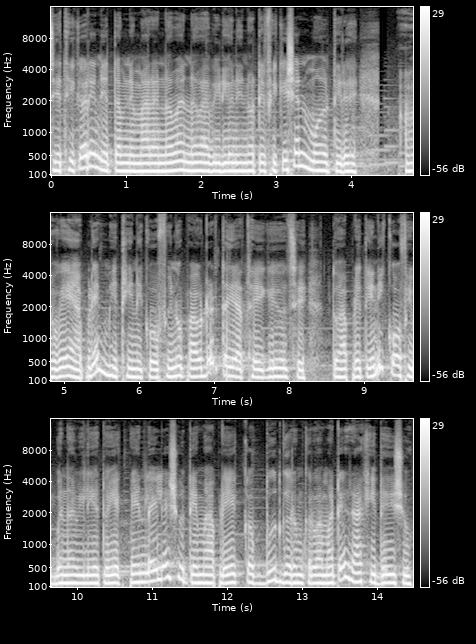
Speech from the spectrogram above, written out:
જેથી કરીને તમને મારા નવા નવા વિડીયોની નોટિફિકેશન મળતી રહે. હવે આપણે મેથીની કોફીનો પાવડર તૈયાર થઈ ગયો છે. તો આપણે તેની કોફી બનાવી લઈએ. તો એક પેન લઈ લઈશું તેમાં આપણે એક કપ દૂધ ગરમ કરવા માટે રાખી દઈશું.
